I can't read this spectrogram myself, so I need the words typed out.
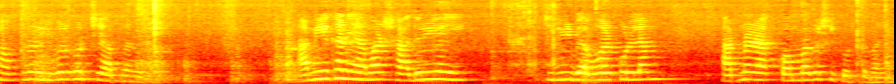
সম্পূর্ণ নির্ভর করছে আপনার আমি এখানে আমার স্বাদ অনুযায়ী চিনির ব্যবহার করলাম। আপনারা কম বা বেশি করতে পারেন।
